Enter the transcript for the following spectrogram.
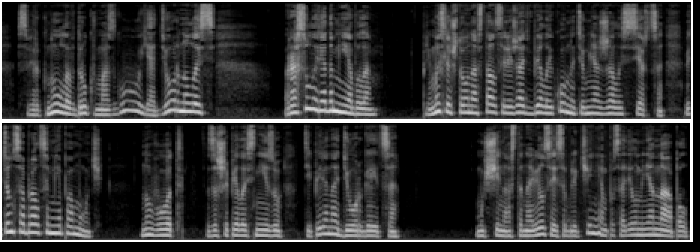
— сверкнула вдруг в мозгу, я дернулась. Расула рядом не было. При мысли, что он остался лежать в белой комнате, у меня сжалось сердце, ведь он собрался мне помочь. «Ну вот», — зашипела снизу, — «теперь она дергается». Мужчина остановился и с облегчением посадил меня на пол.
